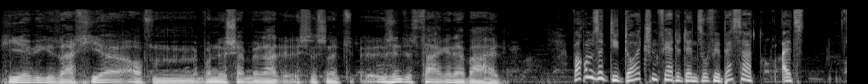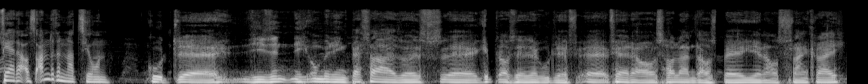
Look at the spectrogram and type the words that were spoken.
hier, wie gesagt, hier auf dem Bundeschampionat ist es nicht, sind es Tage der Wahrheit. Warum sind die deutschen Pferde denn so viel besser als Pferde aus anderen Nationen? Gut, äh, die sind nicht unbedingt besser. Also es äh, gibt auch sehr, sehr gute äh, Pferde aus Holland, aus Belgien, aus Frankreich.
